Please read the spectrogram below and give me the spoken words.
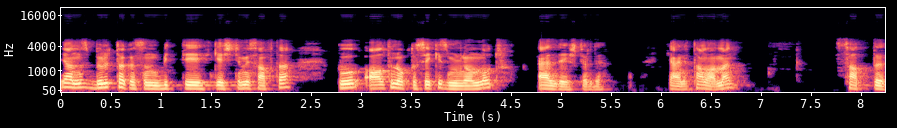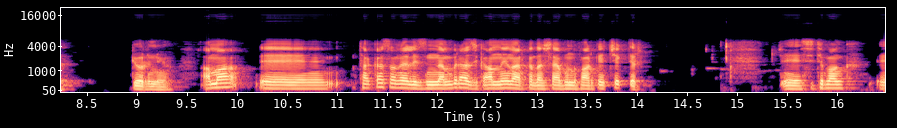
Yalnız brüt takasın bittiği geçtiğimiz hafta bu 6.8 milyon lot el değiştirdi. Yani tamamen sattı görünüyor. Ama e, takas analizinden birazcık anlayan arkadaşlar bunu fark edecektir e, Citibank e,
